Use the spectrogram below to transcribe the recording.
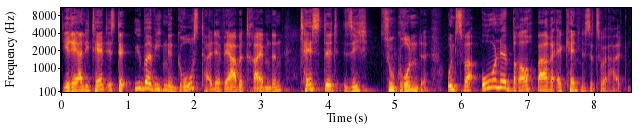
die Realität ist, der überwiegende Großteil der Werbetreibenden testet sich zugrunde. Und zwar ohne brauchbare Erkenntnisse zu erhalten.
